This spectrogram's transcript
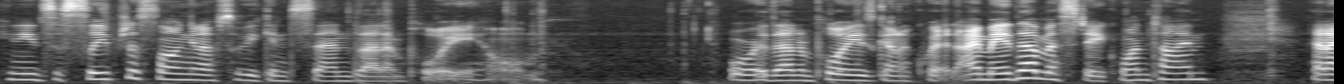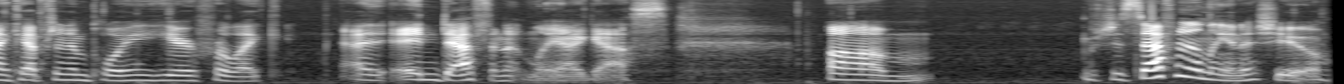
he needs to sleep just long enough so he can send that employee home. Or that employee is going to quit. I made that mistake one time, and I kept an employee here for like indefinitely, I guess. Um, which is definitely an issue.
